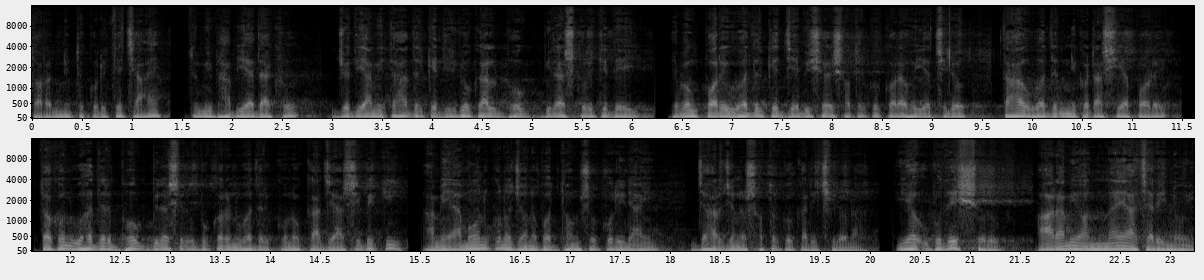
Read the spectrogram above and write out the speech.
ত্বরান্বিত করিতে চায়? তুমি ভাবিয়া দেখো যদি আমি তাহাদেরকে দীর্ঘকাল ভোগ বিলাস করিতে দেই এবং পরে উহাদেরকে যে বিষয়ে সতর্ক করা হইয়াছিল, তাহা উহাদের নিকট আসিয়া পড়ে, তখন উহাদের ভোগ বিলাসের উপকরণ উহাদের কোনো কাজে আসিবে কি? আমি এমন কোন জনপদ ধ্বংস করি নাই, যাহার জন্য সতর্ককারী ছিল না। ইহা উপদেশ স্বরূপ, আর আমি অন্যায় আচারী নই,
